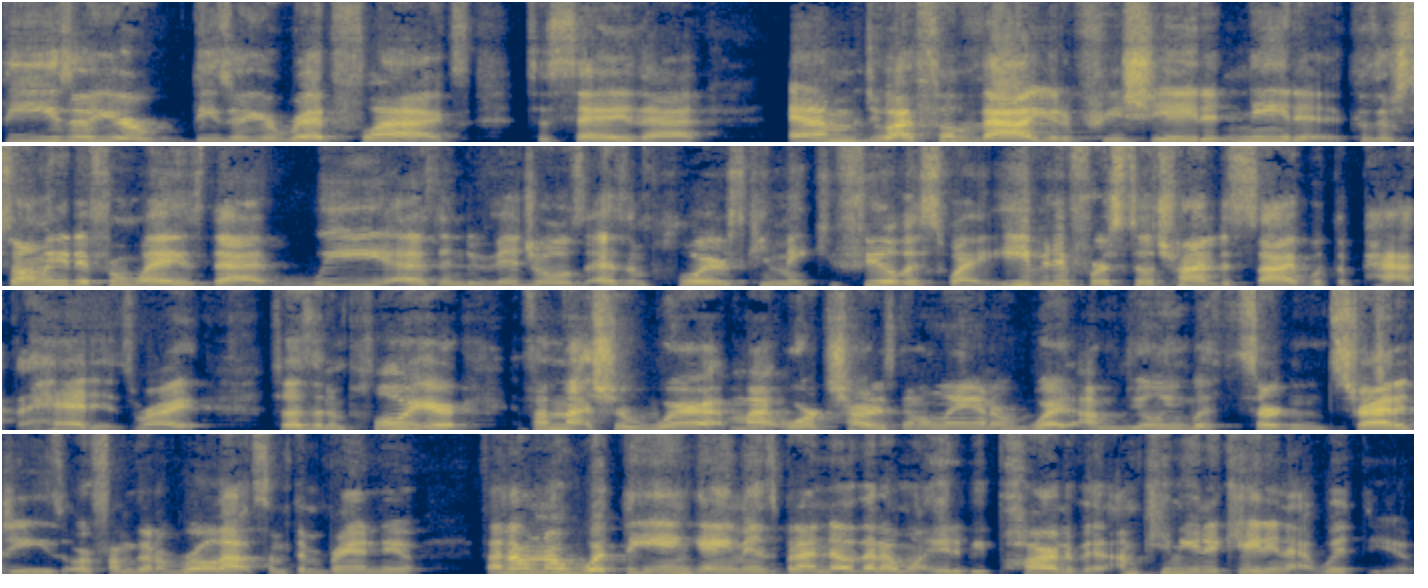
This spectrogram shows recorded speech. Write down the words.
these are your these are your red flags to say that am do i feel valued appreciated needed? Because there's so many different ways that we as individuals as employers can make you feel this way even if we're still trying to decide what the path ahead is right? So as an employer if i'm not sure where my org chart is going to land or what i'm dealing with certain strategies or if i'm going to roll out something brand new if i don't know what the end game is but i know that i want you to be part of it i'm communicating that with you.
